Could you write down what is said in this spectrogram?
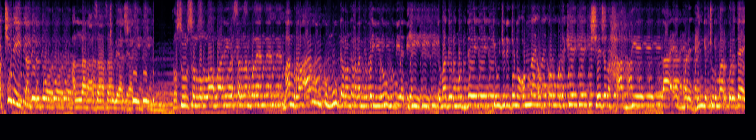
অচিরেই তাদের উপর আল্লাহর আযাব চলে আসবে। রাসূল সাল্লাল্লাহু আলাইহি ওয়াসাল্লাম বলেন, মান রাআ মিনকুম মুনকারান ফালাম ইউগাইরুহু বিয়াদিহি তোমাদের মধ্যে কেউ যদি কোনো অন্যায় অপকর্ম দেখে, সে যেন হাত দিয়ে তা একবারে ভেঙে চুরমার করে দেয়।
